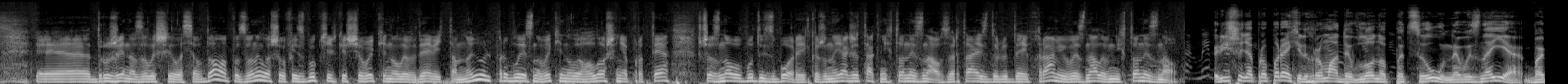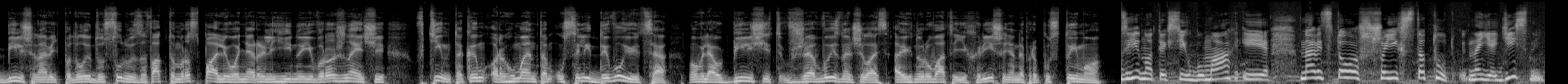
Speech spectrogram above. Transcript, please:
дружина залишилася вдома. Позвонила, що у Фейсбук тільки що викинули в 9.00 приблизно, викинули оголошення про те, що знову будуть збори. І кажу, ну як же так, ніхто не знав. Звертаюсь до людей в храмі, ви знали, ніхто не знав. Рішення про перехід громади в лоно ПЦУ не визнає, ба більше навіть подали до суду за фактом розпалювання релігійної ворожнечі. Втім, таким аргументам у селі дивуються. Мовляв, більшість вже визначилась, а ігнорувати їх рішення неприпустимо. Згідно тих всіх бумаг, і навіть з того, що їх статут не є дійсний,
